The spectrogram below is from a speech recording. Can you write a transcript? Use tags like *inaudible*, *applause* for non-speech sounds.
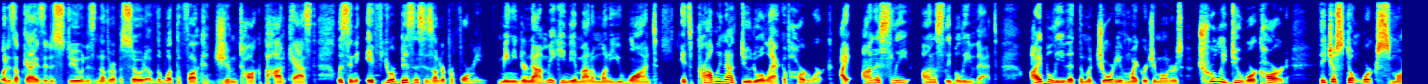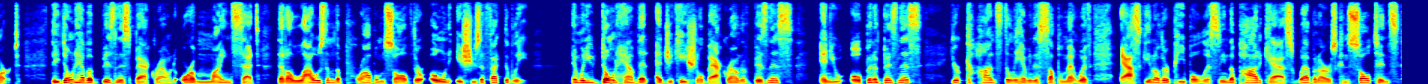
What is up, guys? It is Stu, and it's another episode of the What the Fuck Gym Talk podcast. Listen, if your business is underperforming, meaning you're not making the amount of money you want, it's probably not due to a lack of hard work. I honestly, honestly believe that. I believe that the majority of micro gym owners truly do work hard, they just don't work smart. They don't have a business background or a mindset that allows them to problem solve their own issues effectively. And when you don't have that educational background of business, and you open a business, you're constantly having to supplement with asking other people, listening to podcasts, webinars, consultants.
